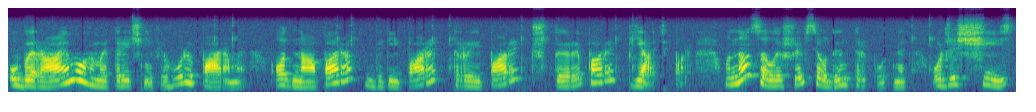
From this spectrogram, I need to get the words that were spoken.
Обираємо геометричні фігури парами. Одна пара, дві пари, три пари, чотири пари, п'ять пар. У нас залишився один трикутник. Отже, 6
